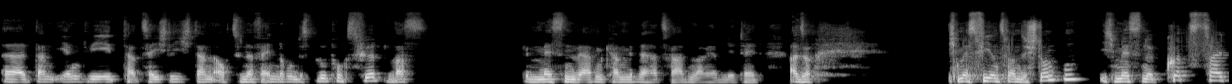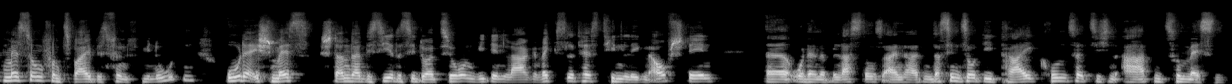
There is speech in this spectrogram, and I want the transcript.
äh, dann irgendwie tatsächlich dann auch zu einer Veränderung des Blutdrucks führt, was gemessen werden kann mit einer Herzratenvariabilität. Also ich messe 24 Stunden, ich messe eine Kurzzeitmessung von zwei bis fünf Minuten oder ich messe standardisierte Situationen wie den Lagewechseltest, hinlegen, aufstehen äh, oder eine Belastungseinheit. Und das sind so die drei grundsätzlichen Arten zu messen.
